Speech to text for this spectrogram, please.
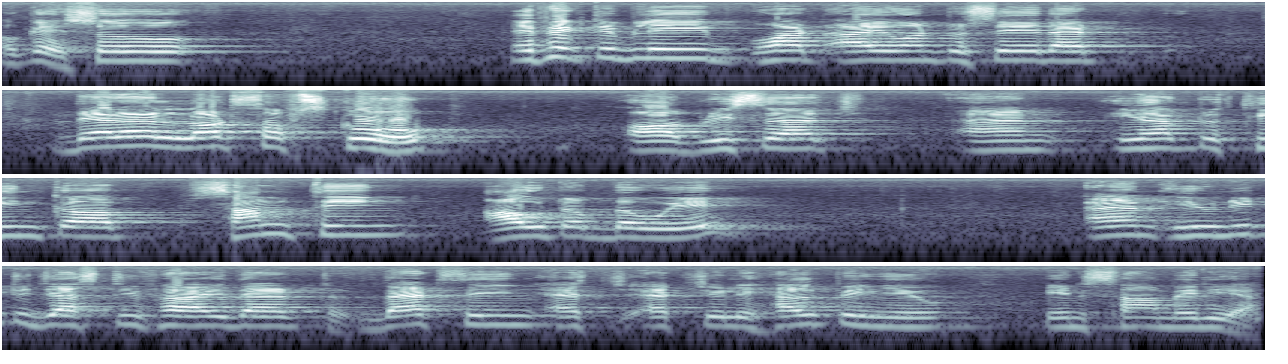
Okay, so effectively what I want to say that there are lots of scope of research and you have to think of something out of the way and you need to justify that that thing is actually helping you in some area.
